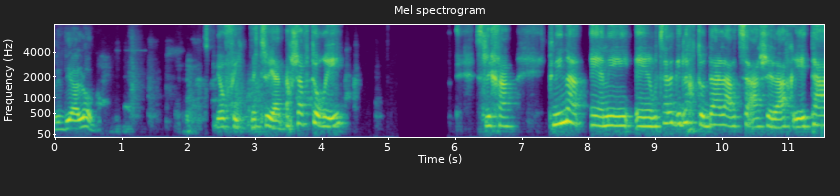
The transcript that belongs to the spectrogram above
לדיאלוג. יופי, מצוין. עכשיו תורי. סליחה. פנינה, אני אה, רוצה להגיד לך תודה על ההרצאה שלך, היא הייתה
